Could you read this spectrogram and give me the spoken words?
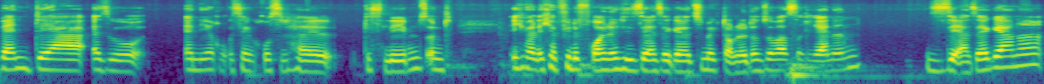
wenn der, also Ernährung ist ja ein großer Teil des Lebens und ich meine, ich habe viele Freunde, die sehr, sehr gerne zu McDonald's und sowas rennen. Sehr, sehr gerne.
